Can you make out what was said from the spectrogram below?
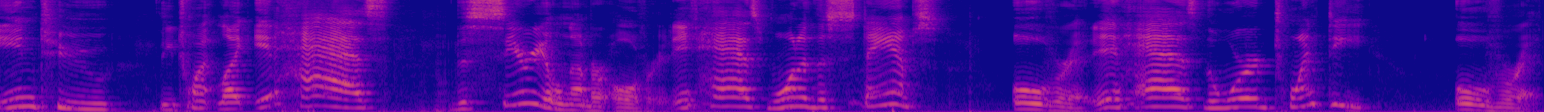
into the 20 like it has the serial number over it. It has one of the stamps over it. It has the word 20 over it.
